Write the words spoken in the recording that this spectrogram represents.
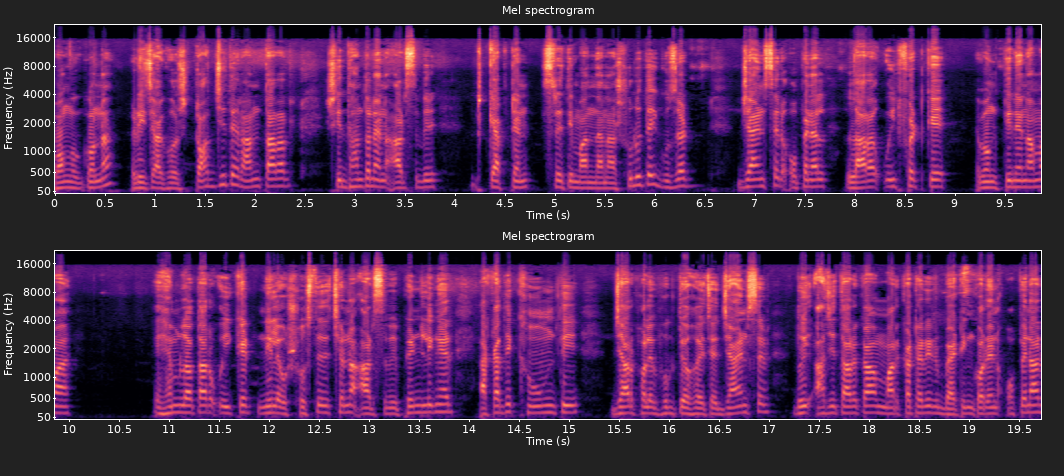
বঙ্গকন্যা রিচা ঘোষ। টস জিতে রান তারার সিদ্ধান্ত নেন আরসিবির ক্যাপ্টেন স্মৃতি মান্দানা। শুরুতেই গুজরাট জায়ান্টসের ওপেনার লারা উইটফোর্ডকে এবং তিনে নামা হেমলতার উইকেট নিলেও স্বস্তি দিচ্ছে না আরসিবি। ফিল্ডিংয়ের একাধিক কমতি যার ফলে ভুগতে হয়েছে। জায়ান্টসের দুই আজি তারকা মার্কাটারির ব্যাটিং করেন ওপেনার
